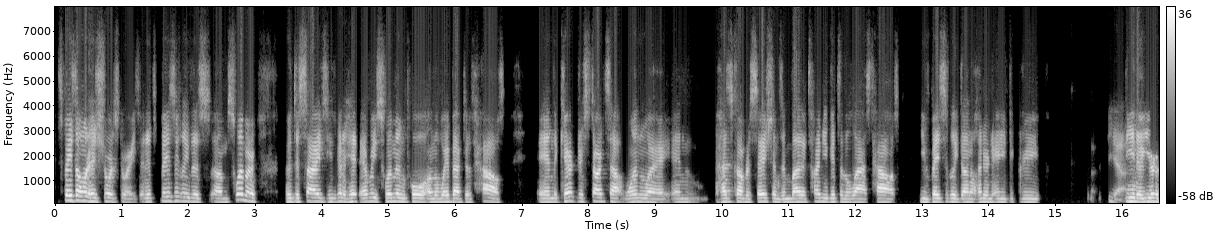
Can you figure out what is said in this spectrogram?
it's based on one of his short stories and it's basically this um, swimmer who decides he's going to hit every swimming pool on the way back to his house and the character starts out one way and has conversations, and by the time you get to the last house, you've basically done 180 degree. Yeah, you know your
